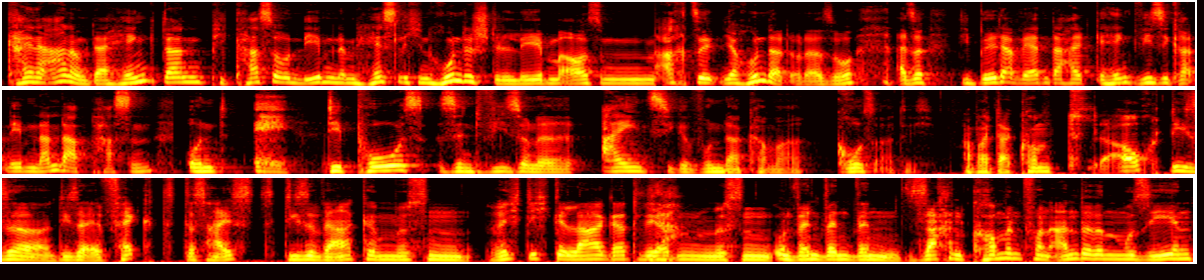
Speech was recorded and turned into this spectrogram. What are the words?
keine Ahnung, da hängt dann Picasso neben einem hässlichen Hundestillleben aus dem 18. Jahrhundert oder so. Also die Bilder werden da halt gehängt, wie sie gerade nebeneinander passen. Und ey, Depots sind wie so eine einzige Wunderkammer. Großartig. Aber da kommt auch dieser, dieser Effekt. Das heißt, diese Werke müssen richtig gelagert werden, ja. müssen, und wenn, wenn, wenn Sachen kommen von anderen Museen,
